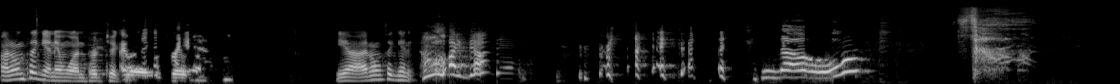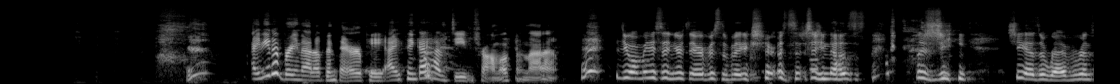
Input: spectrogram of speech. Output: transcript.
I don't think anyone I particular. wish I could. Yeah, I don't think any. Oh, I found it. No. I need to bring that up in therapy. I think I have deep trauma from that. Do you want me to send your therapist the picture so she knows that she she has a reference?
